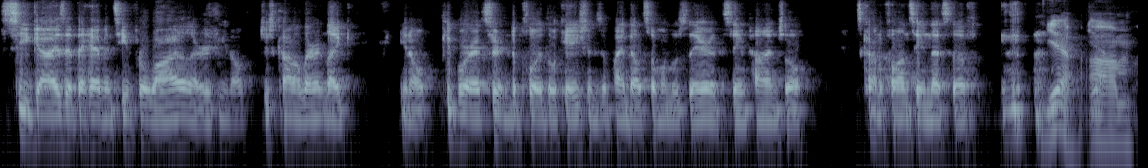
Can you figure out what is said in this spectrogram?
see guys that they haven't seen for a while, or you know just kind of learn like you know people are at certain deployed locations and find out someone was there at the same time. So it's kind of fun seeing that stuff. yeah. Um,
